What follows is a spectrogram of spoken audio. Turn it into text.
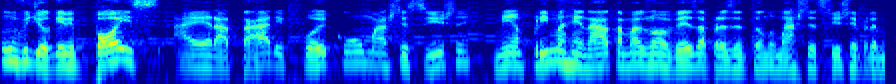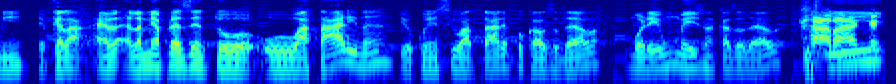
um videogame pós a era Atari foi com o Master System. Minha prima Renata, mais uma vez, apresentando o Master System pra mim. É porque ela, ela, ela me apresentou o Atari, né? Eu conheci o Atari por causa dela. Morei um mês na casa dela. Caraca. E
